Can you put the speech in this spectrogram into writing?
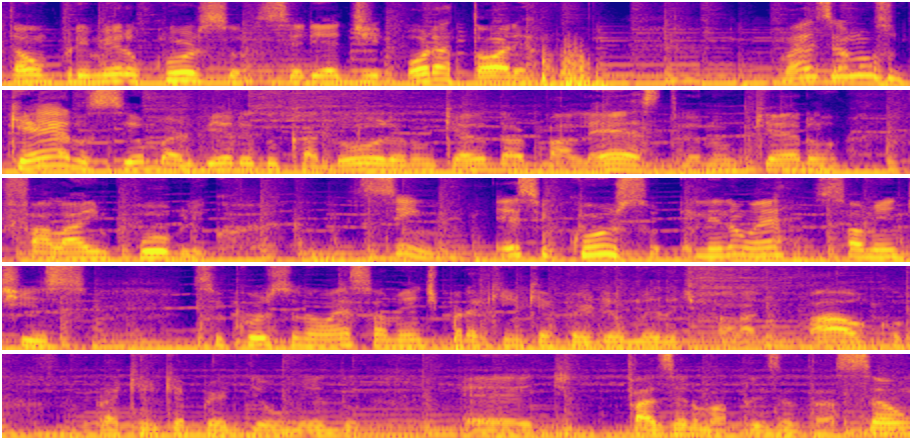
Então, o primeiro curso seria de oratória. Mas eu não quero ser um barbeiro educador, eu não quero dar palestra, eu não quero falar em público. Sim, esse curso ele não é somente isso. Esse curso não é somente para quem quer perder o medo de falar no palco, para quem quer perder o medo é, de fazer uma apresentação.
